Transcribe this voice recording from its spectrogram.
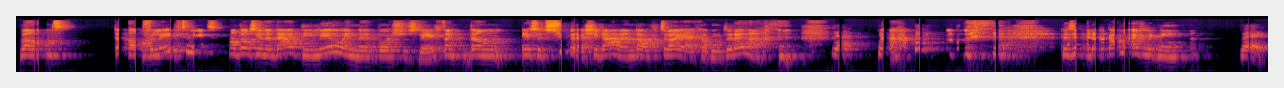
Want dan overleeft hij niet. Want als inderdaad die leeuw in de bosjes ligt, dan, dan is het super als je daaraan dacht, terwijl je eigenlijk had moeten rennen. Ja. ja. dus dat kan eigenlijk niet. Nee.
